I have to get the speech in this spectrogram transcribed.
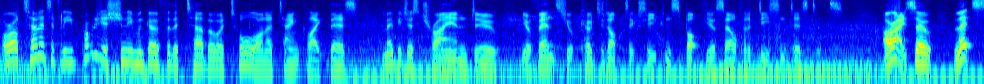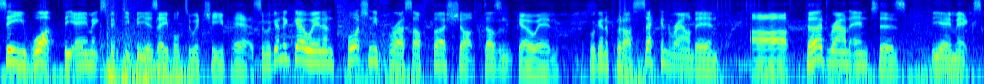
Or alternatively, you probably just shouldn't even go for the turbo at all on a tank like this. Maybe just try and do your vents, your coated optics so you can spot for yourself at a decent distance. Alright, so let's see what the AMX-50B is able to achieve here. So we're going to go in. Unfortunately for us, our first shot doesn't go in. We're going to put our second round in. Our third round enters the AMX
